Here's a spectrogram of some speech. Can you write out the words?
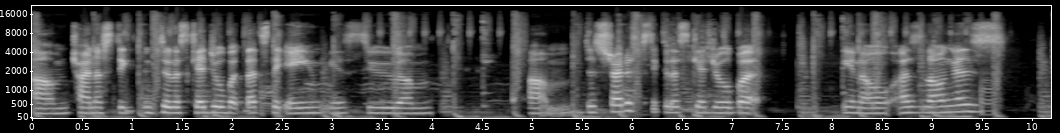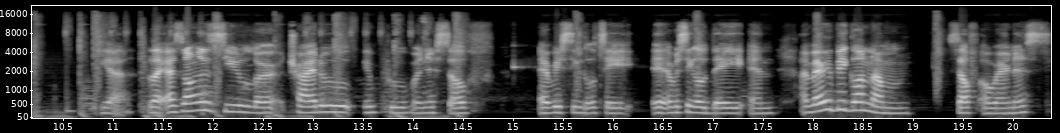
um trying to stick into the schedule but that's the aim is to um um just try to stick to the schedule but you know as long as yeah like as long as you learn try to improve on yourself every single day every single day and i'm very big on um self-awareness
